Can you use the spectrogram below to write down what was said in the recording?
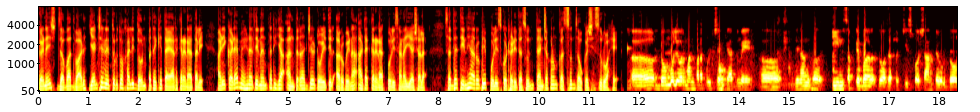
गणेश जवादवाड यांच्या नेतृत्वाखाली दोन पथके तयार करण्यात आली आणि कड्या मेहनतीनंतर या आंतरराज्य टोळीतील आरोपींना अटक करण्यात पोलिसांना यश आलं. सध्या तिन्ही आरोपी पोलीस कोठडीत असून त्यांच्याकडून कसून चौकशी सुरू आहे. डोंबोलीवर मानपाड़ा स्टेशन के हद में दिनांक तीन सितंबर 2025 को शाम के वक्त दो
